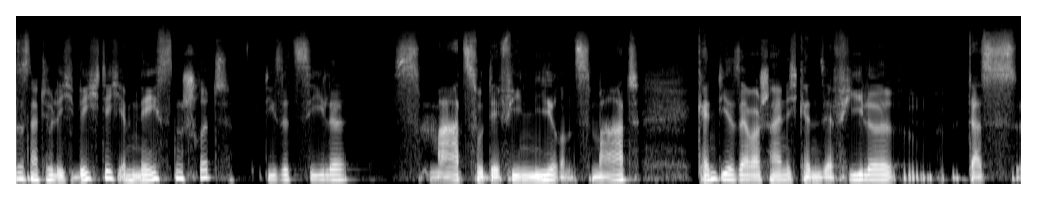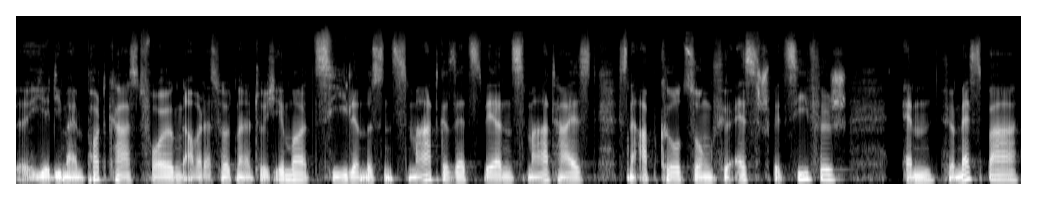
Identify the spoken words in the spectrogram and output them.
es natürlich wichtig, im nächsten Schritt diese Ziele smart zu definieren. Smart kennt ihr sehr wahrscheinlich, kennen sehr viele dass äh, hier die meinem Podcast folgen, aber das hört man natürlich immer. Ziele müssen smart gesetzt werden. Smart heißt, ist eine Abkürzung für S spezifisch, M für messbar,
